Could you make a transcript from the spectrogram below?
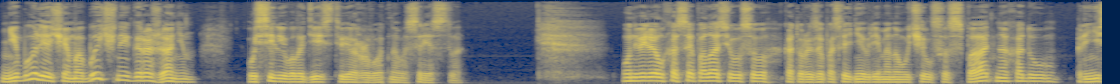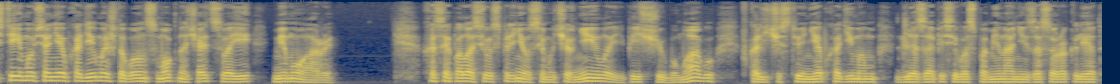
не более чем обычный горожанин, усиливала действие рвотного средства. Он велел Хосе Паласиусу, который за последнее время научился спать на ходу, принести ему все необходимое, чтобы он смог начать свои мемуары – Хосе Паласиус принес ему чернила и пищу бумагу в количестве необходимом для записи воспоминаний за сорок лет,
